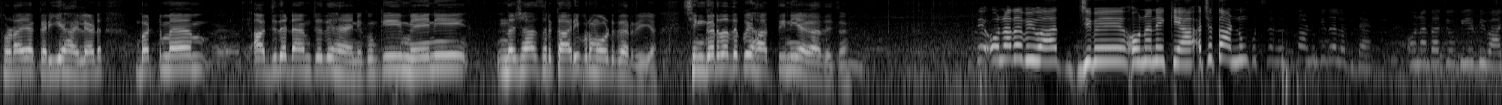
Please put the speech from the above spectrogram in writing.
ਥੋੜਾ ਜਿਹਾ ਕਰੀਏ ਹਾਈਲਾਈਟ ਬਟ ਮੈਮ ਅੱਜ ਦੇ ਟਾਈਮ 'ਚ ਤੇ ਹੈ ਨਹੀਂ ਕਿਉਂਕਿ ਮੇਨ ਹੀ ਨਸ਼ਾ ਸਰਕਾਰੀ ਪ੍ਰਮੋਟ ਕਰ ਰਹੀ ਹੈ ਸਿੰਗਰ ਦਾ ਤੇ ਕੋਈ ਹੱਥ ਹੀ ਨਹੀਂ ਹੈਗਾ ਇਹਦੇ 'ਚ। ਤੇ ਉਹਨਾਂ ਦਾ ਵਿਵਾਦ ਜਿਵੇਂ ਉਹਨਾਂ ਨੇ ਕਿਹਾ ਅੱਛਾ ਤੁਹਾਨੂੰ ਪੁੱਛਣਾ ਤੁਹਾਨੂੰ ਕਿਹਦਾ ਲੱਗਦਾ ਹੈ? ਉਹਨਾਂ ਦਾ ਜੋ ਵੀ ਇਹ ਵਿਵਾਦ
